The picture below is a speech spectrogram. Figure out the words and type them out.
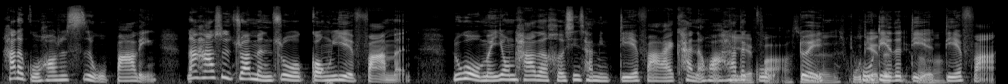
它的股号是四五八零。那它是专门做工业阀门。如果我们用它的核心产品叠阀来看的话，它的股对蝴蝶的蝶蝶阀，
